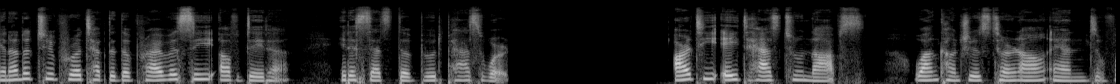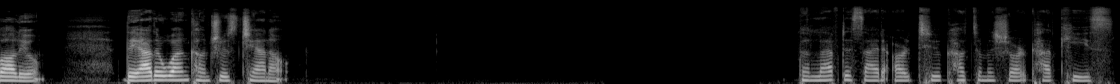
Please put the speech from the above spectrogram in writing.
In order to protect the privacy of data, it sets the boot password. RT8 has two knobs. One controls turn on and volume. The other one controls channel. The left side are two custom shortcut keys.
